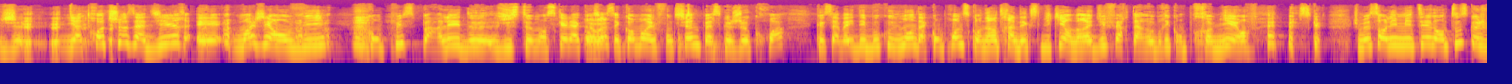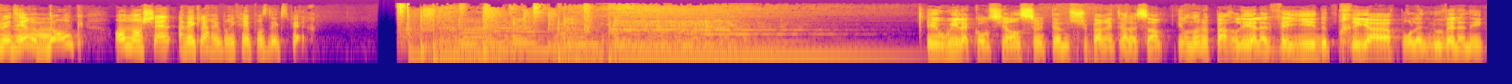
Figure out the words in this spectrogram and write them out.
il y a trop de choses à dire et moi j'ai envie qu'on puisse parler de justement ce qu'est la conscience et comment elle fonctionne parce que je crois que ça va aider beaucoup de monde à comprendre ce qu'on est en train d'expliquer. On aurait dû faire ta rubrique en premier en fait parce que je me sens limitée dans tout ce que je veux dire. Ah. Donc on enchaîne avec la rubrique réponse d'expert. Et oui, la conscience, c'est un thème super intéressant. Et on en a parlé à la veillée de prière pour la nouvelle année.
